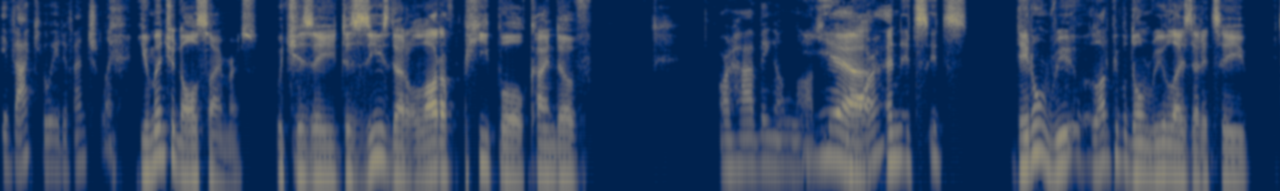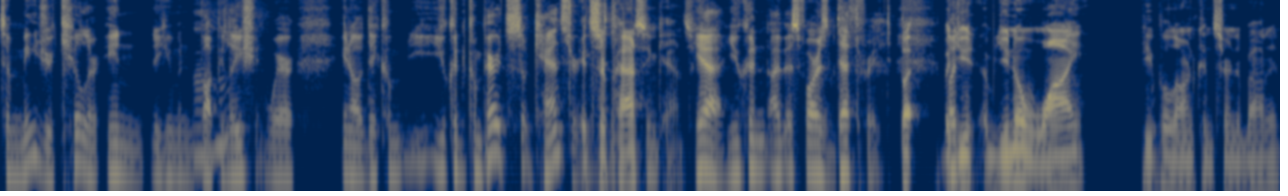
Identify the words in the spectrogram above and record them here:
evacuate eventually. You mentioned Alzheimer's, which is Mm-hmm. a disease that a lot of people kind of are having a lot yeah, more. and it's it's they don't re- a lot of people don't realize that it's a it's a major killer in the human Mhm. population where you know they com- you could compare it to cancer. It's even. surpassing cancer. yeah, you can uh, as far as death rate. But but, But- you you know why people aren't concerned about it?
